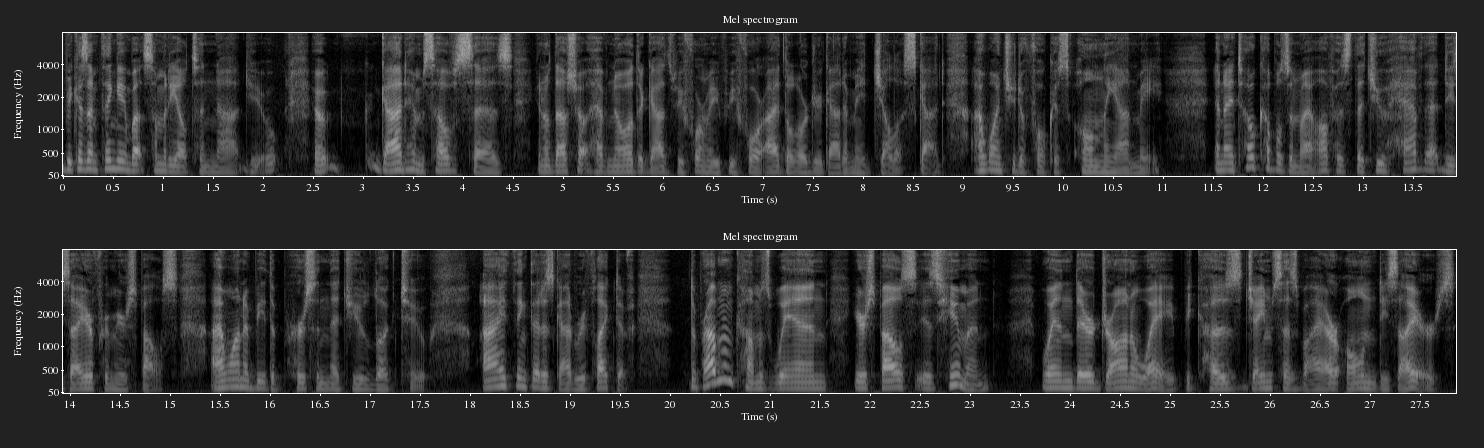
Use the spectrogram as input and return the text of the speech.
because I'm thinking about somebody else and not you. You God Himself says, you know, thou shalt have no other gods before me, before I, the Lord your God, am a jealous God. I want you to focus only on me. And I tell couples in my office that you have that desire from your spouse. I want to be the person that you look to. I think that is God reflective. The problem comes when your spouse is human, when they're drawn away, because James says, by our own desires,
